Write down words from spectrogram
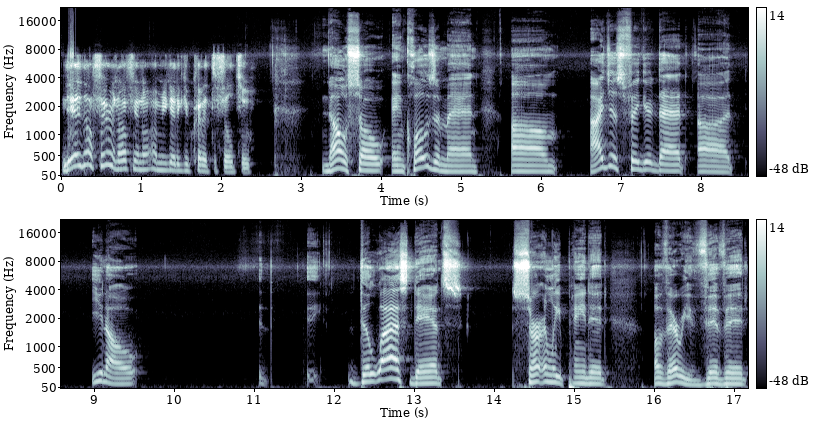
Yeah, no, fair enough. You know, I mean, you got to give credit to Phil too. No, so in closing, man, um, I just figured that, uh, you know, the Last Dance certainly painted a very vivid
